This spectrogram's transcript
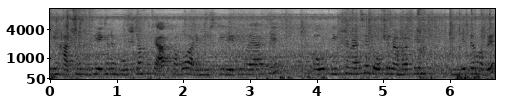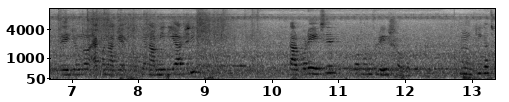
আমি হাত মুখ ধুয়ে এখানে বসলাম, চা খাব আর মিষ্টি রেডি হয়ে আছে। ওর টিউশন আছে, তো ওকে নামাতে যেতে হবে এই জন্য এখন আগে ওকে নামিয়ে দিয়ে আসি। তারপরে এসে তখন ফ্রেশ হব। হুম, ঠিক আছে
